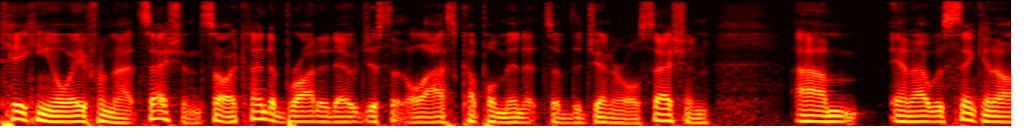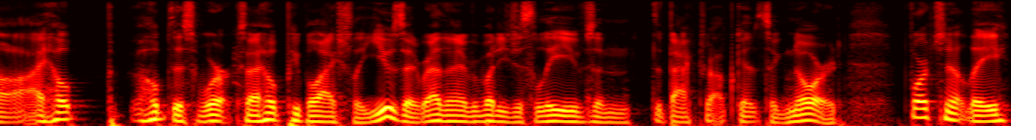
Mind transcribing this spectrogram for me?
taking away from that session. So I kind of brought it out just at the last couple minutes of the general session. Um, and I was thinking, oh, I hope hope this works. I hope people actually use it rather than everybody just leaves and the backdrop gets ignored. Fortunately,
